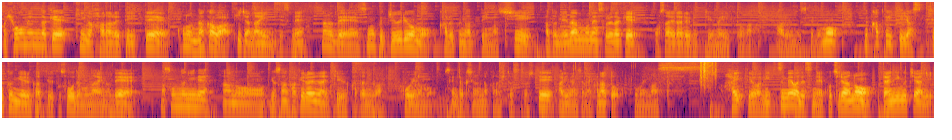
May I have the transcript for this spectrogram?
まあ、表面だけ金が貼られていてこの中は木じゃないんですねなのですごく重量も軽くなっていますしあと値段もねそれだけ抑えられるっていうメリットがあるんですけどもかといって安っぽく見えるかっていうとそうでもないので、まあ、そんなにねあの予算かけられないっていう方にはこういうのも選択肢の中の一つとしてありなんじゃないかなと思います。はいでは3つ目はですねこちらのダイニングチェアに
